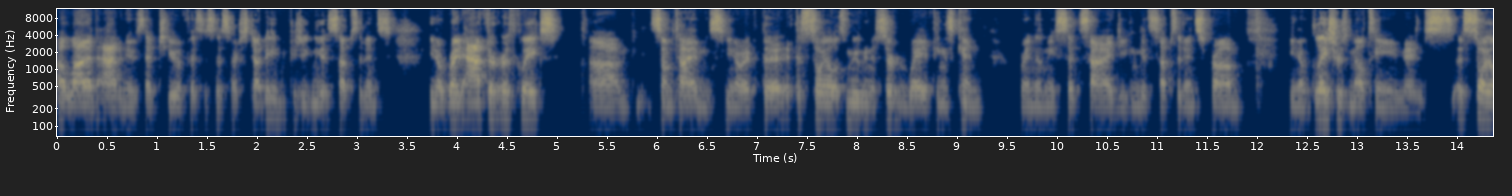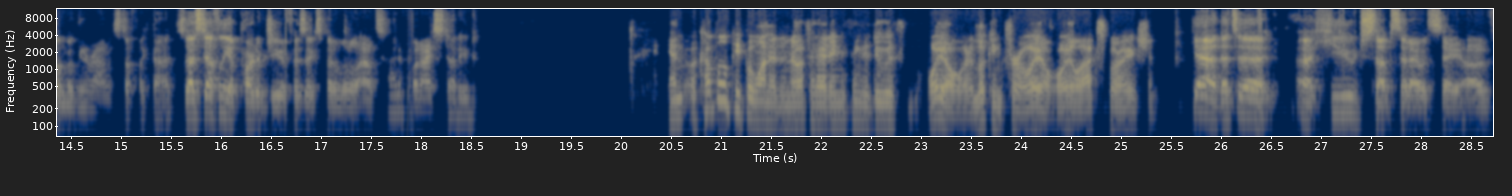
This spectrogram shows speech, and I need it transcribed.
a lot of avenues that geophysicists are studying because you can get subsidence, you know, right after earthquakes, um, sometimes, you know, if the if the soil is moving a certain way, things can randomly subside. You can get subsidence from, you know, glaciers melting and uh, soil moving around and stuff like that. So that's definitely a part of geophysics, but a little outside of what I studied. And a couple of people wanted to know if it had anything to do with oil or looking for oil, oil exploration. Yeah, that's a, a huge subset, I would say, of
